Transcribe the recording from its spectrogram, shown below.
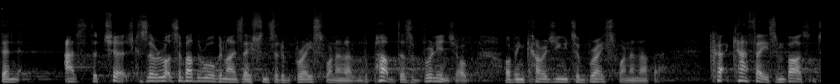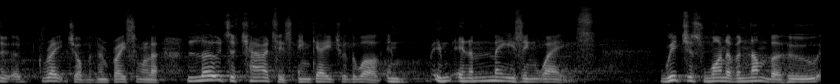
then as the church, because there are lots of other organizations that embrace one another. The pub does a brilliant job of encouraging you to embrace one another. cafes and bars do a great job of embracing one another. Loads of charities engage with the world in, in, in amazing ways. We're just one of a number who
